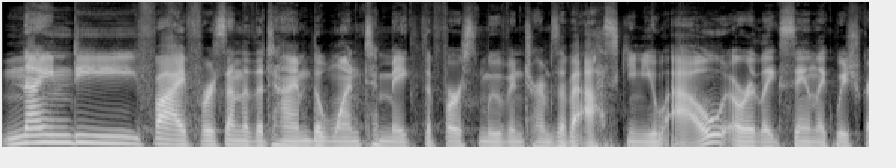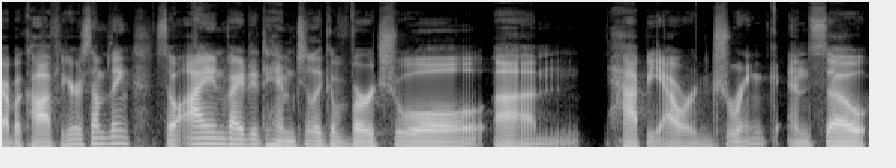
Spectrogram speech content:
95% of the time the one to make the first move in terms of asking you out or like saying like we should grab a coffee or something. So I invited him to like a virtual um happy hour drink. And so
